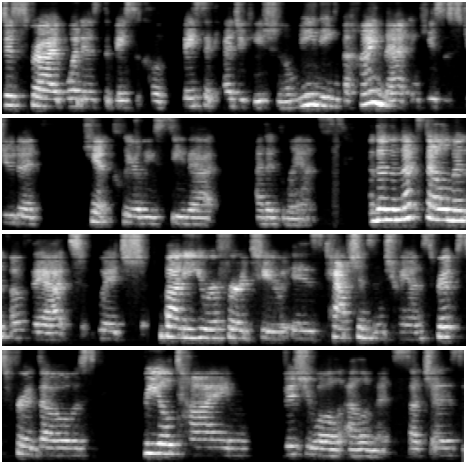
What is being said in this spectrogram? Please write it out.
describe what is the basic basic educational meaning behind that in case a student can't clearly see that at a glance. And then the next element of that, which Bonni you referred to, is captions and transcripts for those real time visual elements, such as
